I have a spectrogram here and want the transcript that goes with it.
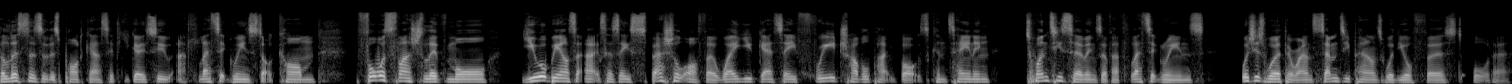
For listeners of this podcast, if you go to athleticgreens.com forward slash live more, you will be able to access a special offer where you get a free travel pack box containing 20 servings of athletic greens which is worth around £70 with your first order.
